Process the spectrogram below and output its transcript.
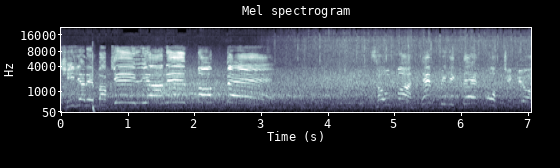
Kylian Mbappe. Kylian Mbappe! Savunma hep birlikte oh çekiyor.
